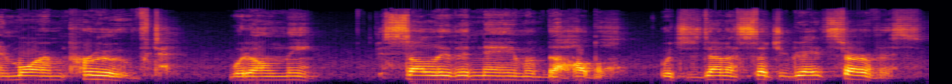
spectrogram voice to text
and more improved would only sully the name of the Hubble, which has done us such a great service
